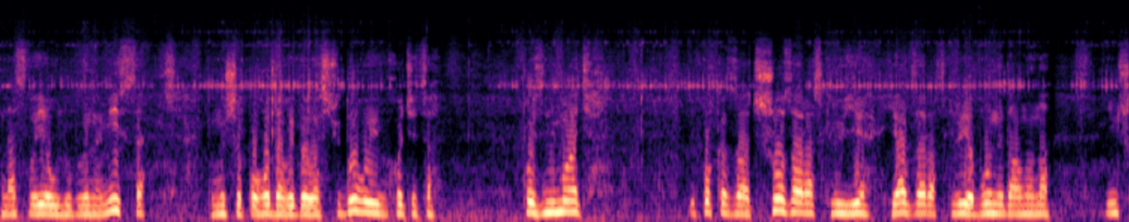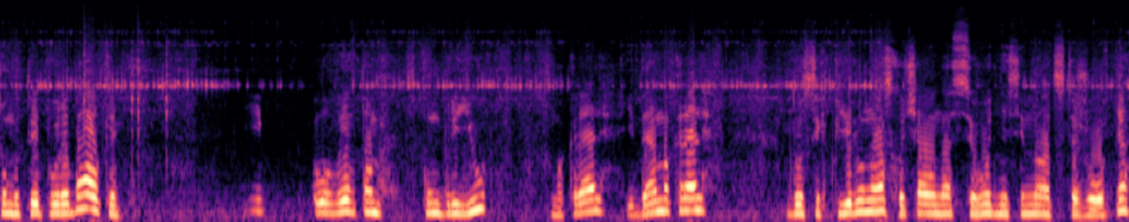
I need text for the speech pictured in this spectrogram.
на своє улюблене місце, тому що погода видалась чудовою, хочеться познімати і показати, що зараз клює, як зараз клює. Був недавно на іншому типу рибалки і ловив там скумбрію, макрель, іде макрель до сих пір у нас, хоча у нас сьогодні 17 жовтня.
